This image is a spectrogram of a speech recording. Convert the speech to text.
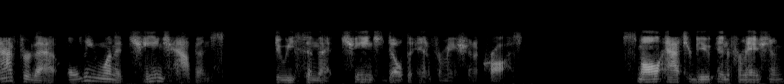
after that, only when a change happens do we send that change delta information across. Small attribute information,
